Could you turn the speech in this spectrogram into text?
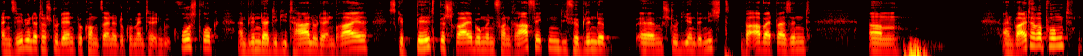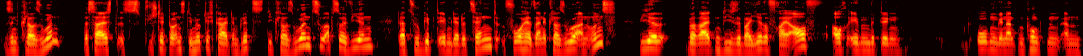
ein sehbehinderter Student bekommt seine Dokumente in Großdruck, ein Blinder digital oder in Braille. Es gibt Bildbeschreibungen von Grafiken, die für blinde ähm, Studierende nicht bearbeitbar sind. Ähm, ein weiterer Punkt sind Klausuren. Das heißt, es besteht bei uns die Möglichkeit, im Blitz die Klausuren zu absolvieren. Dazu gibt eben der Dozent vorher seine Klausur an uns. Wir bereiten diese barrierefrei auf, auch eben mit den oben genannten Punkten, ähm,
